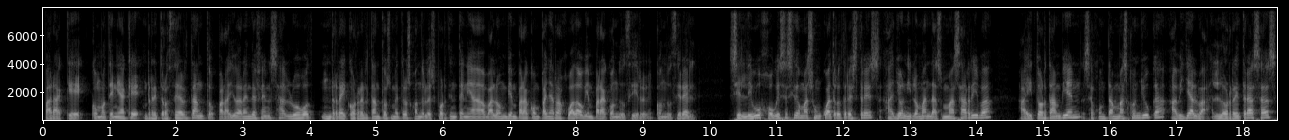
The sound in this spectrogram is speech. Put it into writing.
para que, como tenía que retroceder tanto para ayudar en defensa, luego recorrer tantos metros cuando el Sporting tenía balón, bien para acompañar la jugada o bien para conducir, conducir él. Si el dibujo hubiese sido más un 4-3-3, a Johnny lo mandas más arriba, a Hitor también, se juntan más con Yuca, a Villalba lo retrasas,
